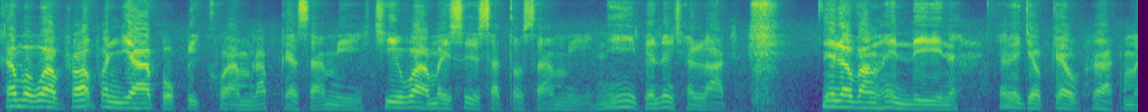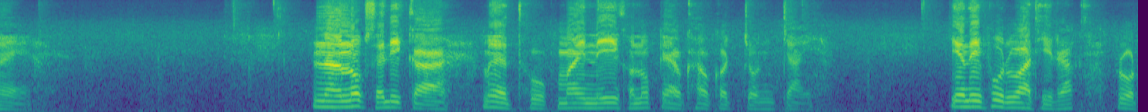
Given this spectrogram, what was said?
เขาบอกว่าเพราะพัญญาปกปิดความลับแก่สามี ชี้ว่าไม่ซื่อสัตย์ต่อสามี นี่เป็นเรื่องฉลาด นี่ระวังให้ดีนะจะได้เจ้าแก้วพรากแม่ นางนกสดิกาเมื่อถูกไม้นี้ของนกแก้วเข้าก็จนใจยังได้พูดว่าที่รักโปรด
